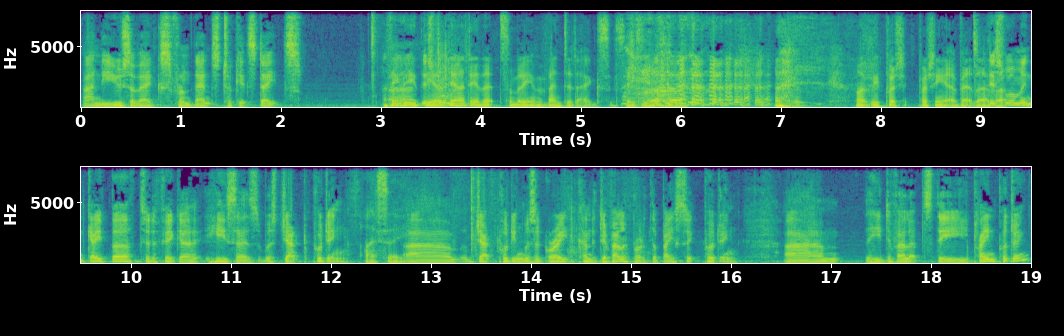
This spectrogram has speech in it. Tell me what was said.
and the use of eggs from thence took its date. I think Uh, the, the, the idea that somebody invented eggs seems a little, might be push, pushing it a bit there. This woman gave birth to the figure he says was Jack Pudding. I see. Um, Jack Pudding was a great kind of developer of the basic pudding. Um, he developed the plain pudding,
